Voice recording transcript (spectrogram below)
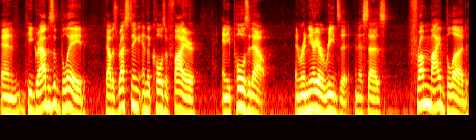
And he grabs a blade that was resting in the coals of fire and he pulls it out. And Rhaenyra reads it and it says, From my blood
